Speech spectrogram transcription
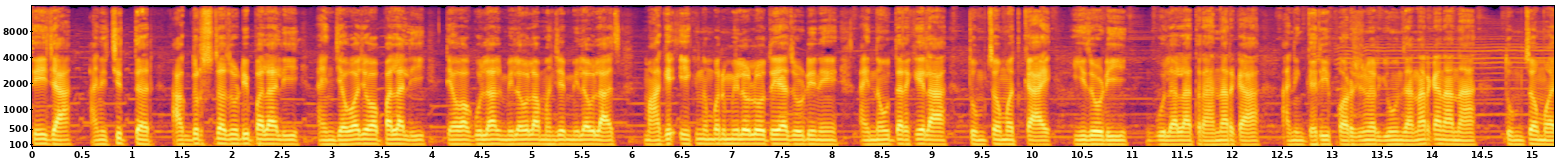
तेजा आणि चित्तर. अगोदरसुद्धा जोडी पलाली आणि जेव्हा जेव्हा पलाली तेव्हा गुलाल मिळवला म्हणजे मिळवलाच मागे एक नंबर मिळवलं होतं या जोडीने आणि नऊ तारखेला तुमचं मत काय? ही जोडी गुलालात राहणार का? आणि घरी फॉर्च्युनर घेऊन जाणार का नाना? तुमचं मत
